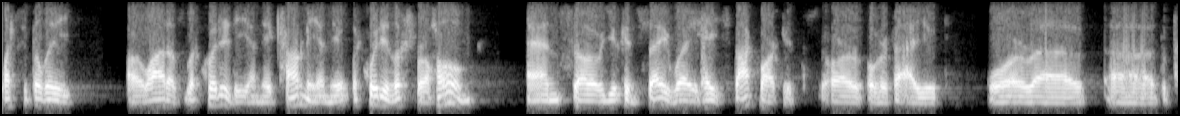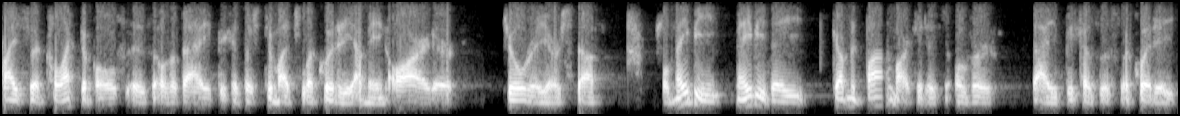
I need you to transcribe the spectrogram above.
flexibility a lot of liquidity in the economy, and the liquidity looks for a home. And so you could say, well, hey, stock markets are overvalued, or uh, uh, the price of collectibles is overvalued because there's too much liquidity. I mean, art or jewelry or stuff. Well, maybe maybe the government bond market is overvalued because of this liquidity.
